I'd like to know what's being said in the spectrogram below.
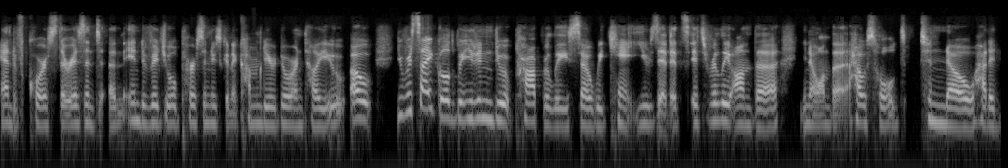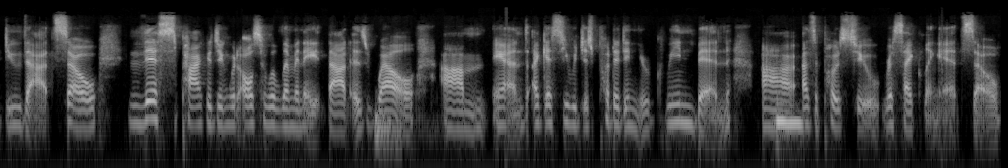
And of course, there isn't an individual person who's going to come to your door and tell you, "Oh, you recycled, but you didn't do it properly, so we can't use it." It's it's really on the you know on the household to know how to do that. So this packaging would also eliminate that as well. Um, and I guess you would just put it in your green bin uh, mm. as opposed to recycling it. So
